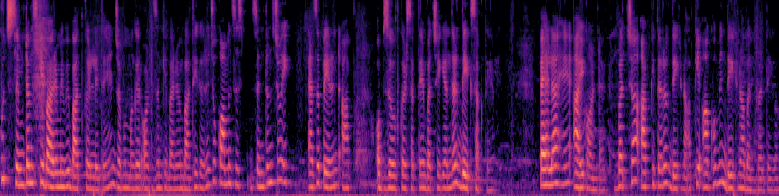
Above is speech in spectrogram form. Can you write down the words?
कुछ सिम्टम्स के बारे में भी बात कर लेते हैं, जब हम अगर ऑटिज़म के बारे में बात ही करें, जो कॉमन सिम्टम्स जो एक एज अ पेरेंट आप ऑब्ज़र्व कर सकते हैं, बच्चे के अंदर देख सकते हैं। पहला है आई कांटेक्ट बच्चा आपकी तरफ़ देखना आपकी आँखों में देखना बंद कर देगा।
